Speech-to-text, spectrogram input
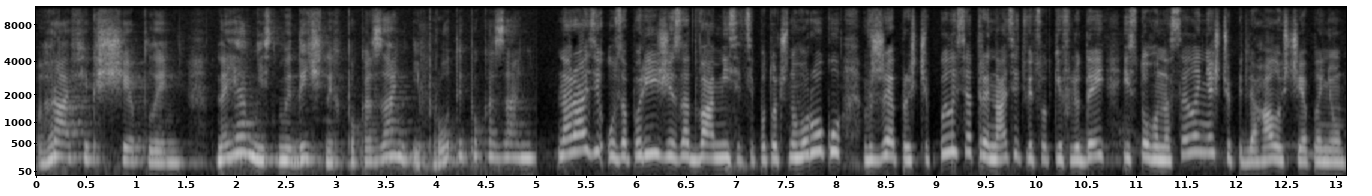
графік щеплень, наявність медичних показань і протипоказань. Наразі у Запоріжжі за два місяці поточного року вже прищепилися 13% людей із того населення, що підлягало щепленню.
